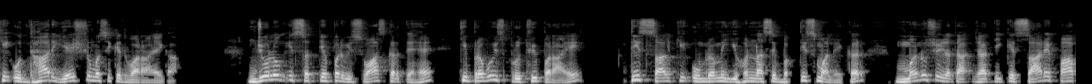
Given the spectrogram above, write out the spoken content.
कि उद्धार यीशु मसीह के द्वारा आएगा। जो लोग इस सत्य पर विश्वास करते हैं कि प्रभु इस पृथ्वी पर आए, तीस साल की उम्र में युहन्ना से बपतिस्मा लेकर मनुष्य जाति के सारे पाप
